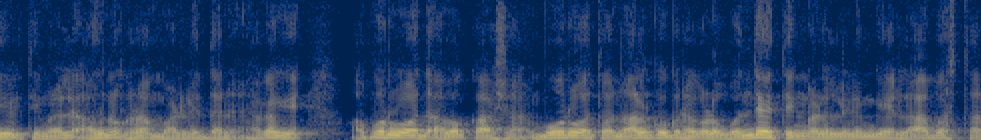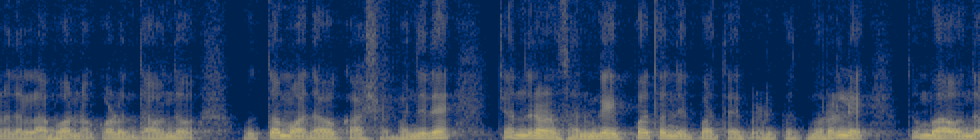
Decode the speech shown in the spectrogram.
ಈ ತಿಂಗಳಲ್ಲಿ ಅನುಗ್ರಹ ಮಾಡಲಿದ್ದಾನೆ. ಹಾಗಾಗಿ ಅಪೂರ್ವವಾದ ಅವಕಾಶ. ಮೂರು ಅಥವಾ ನಾಲ್ಕು ಗ್ರಹಗಳು ಒಂದೇ ತಿಂಗಳಲ್ಲಿ ನಿಮಗೆ ಲಾಭಸ್ಥಾನದ ಲಾಭವನ್ನು ಕೊಡುವಂಥ ಒಂದು ಉತ್ತಮವಾದ ಅವಕಾಶ ಬಂದಿದೆ. ಚಂದ್ರನ ಸಹ ನಿಮಗೆ ಇಪ್ಪತ್ತೊಂದು, ಇಪ್ಪತ್ತೈದು ಇಪ್ಪತ್ತ್ಮೂರರಲ್ಲಿ ತುಂಬ ಒಂದು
